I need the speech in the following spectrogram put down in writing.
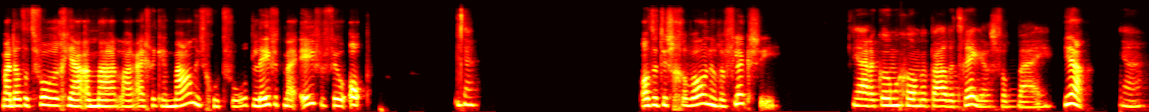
Maar dat het vorig jaar een maand lang eigenlijk helemaal niet goed voelt, levert mij evenveel op. Ja. Want het is gewoon een reflectie. Ja, er komen gewoon bepaalde triggers voorbij. Ja. Ja.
